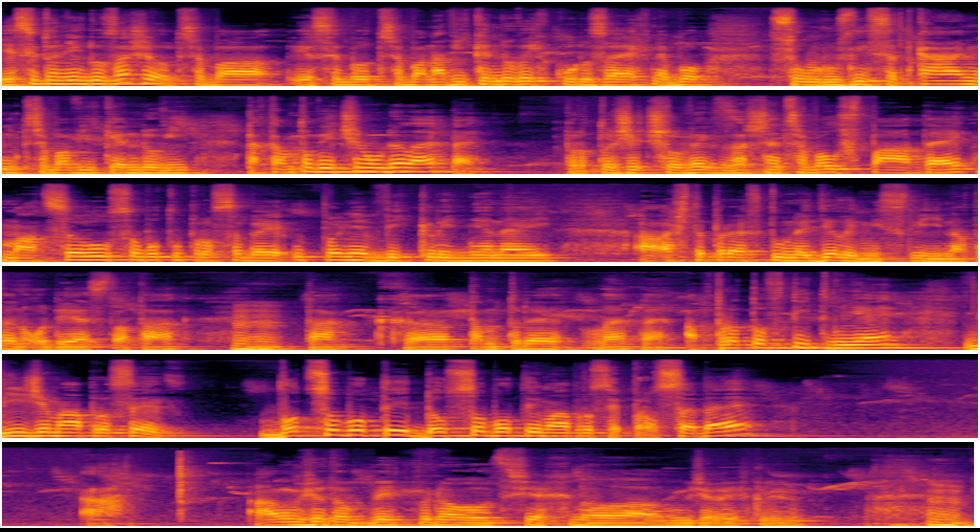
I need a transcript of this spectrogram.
Jestli to někdo zažil, třeba, jestli byl třeba na víkendových kurzech nebo jsou různý setkání třeba víkendový, tak tam to většinou jde lépe. Protože člověk začne třeba už v pátek, má celou sobotu pro sebe, je úplně vyklidněný a až teprve v tu neděli myslí na ten odjezd a tak, mm-hmm. tak uh, tam to jde lépe. A proto v té tmě ví, že má prostě od soboty do soboty má prostě pro sebe a, a může to vypnout všechno a může být v klidu. Hmm.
